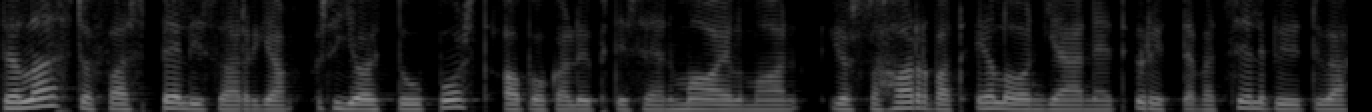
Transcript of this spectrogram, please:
The Last of Us-pelisarja sijoittuu post-apokalyptiseen maailmaan, jossa harvat eloon jääneet yrittävät selviytyä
